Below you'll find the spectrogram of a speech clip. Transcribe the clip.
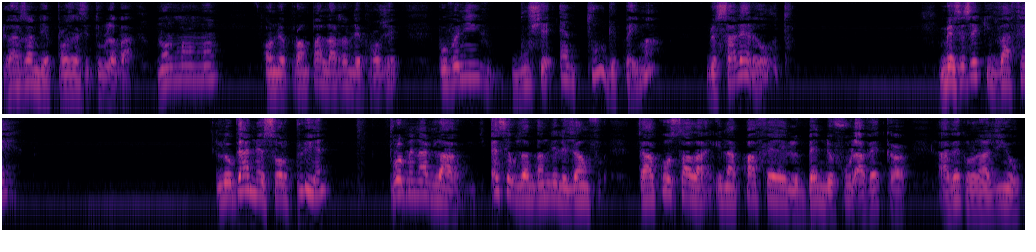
L'argent des projets c'est tout là-bas. Normalement, on ne prend pas l'argent des projets pour venir boucher un trou de paiement, de salaire et autres. Mais c'est ce qu'il va faire. Le gars ne sort plus, hein. Promenade là. Est-ce que vous entendez les gens cause ça là, il n'a pas fait le bain de foule avec, euh, avec Ronaldinho.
